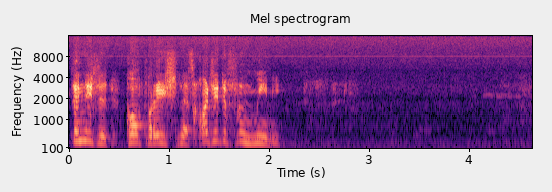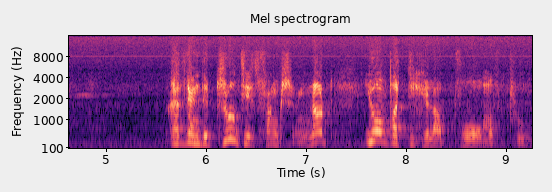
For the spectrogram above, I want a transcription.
Then it is, cooperation has quite a different meaning. Because then the truth is functioning, not your particular form of truth.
